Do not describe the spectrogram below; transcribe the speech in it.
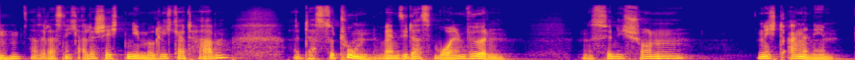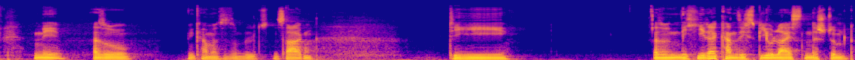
Mhm. Also dass nicht alle Schichten die Möglichkeit haben, das zu tun, wenn sie das wollen würden. Und das finde ich schon nicht angenehm. Nee, also wie kann man es so blödsten sagen? Die, also nicht jeder kann sich's Bio leisten, das stimmt.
